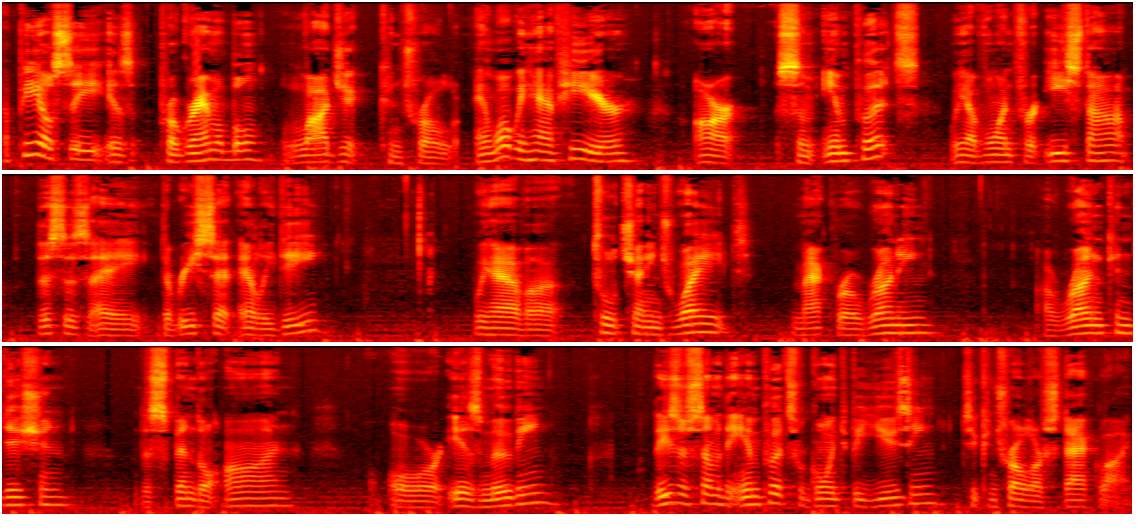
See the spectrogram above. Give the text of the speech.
A PLC is programmable logic controller. And what we have here are some inputs. We have one for e-stop. This is a the reset LED. We have a tool change wait, macro running, a run condition, the spindle on or is moving. These are some of the inputs we're going to be using to control our stack light.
